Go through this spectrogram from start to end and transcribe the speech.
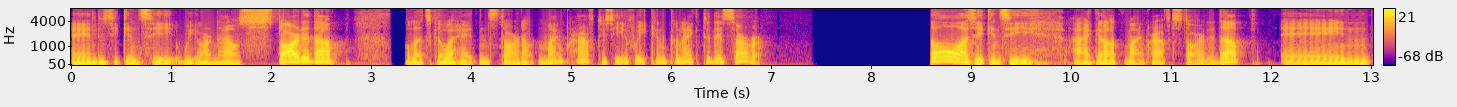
And as you can see, we are now started up. Well, let's go ahead and start up Minecraft to see if we can connect to this server. So as you can see, I got Minecraft started up and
